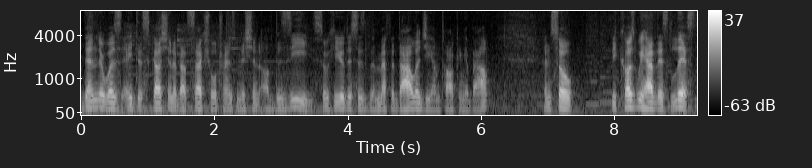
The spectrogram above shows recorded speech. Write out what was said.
Then there was a discussion about sexual transmission of disease. So here this is the methodology I'm talking about. And so because we have this list,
